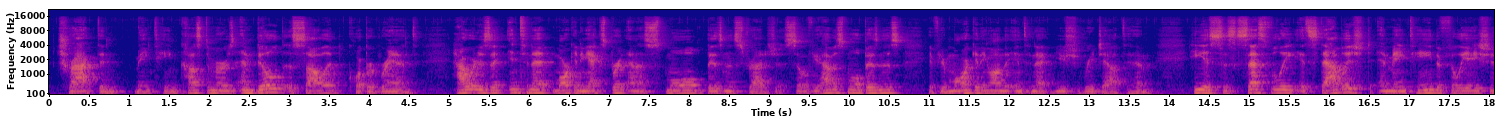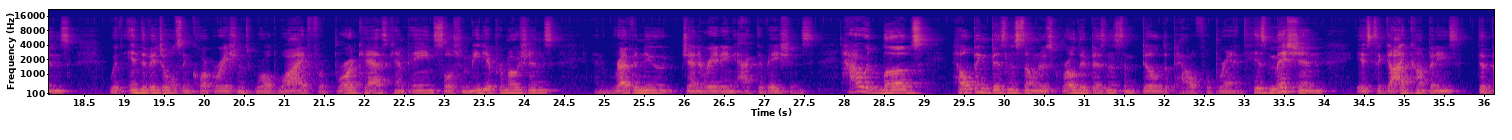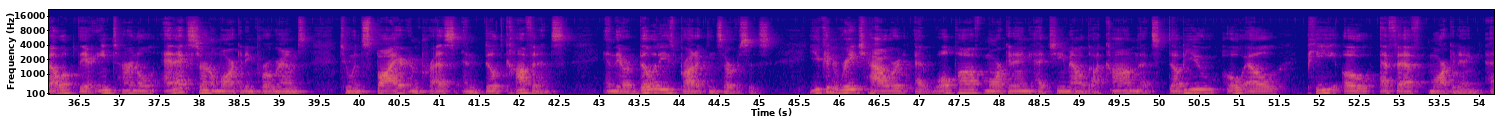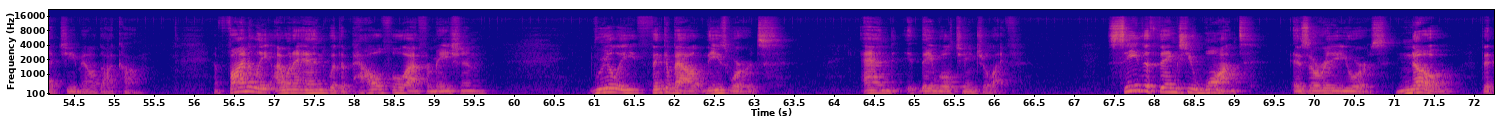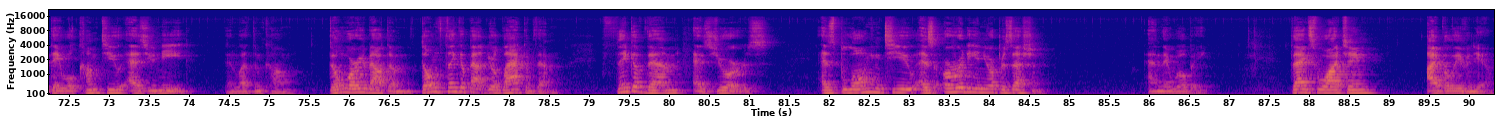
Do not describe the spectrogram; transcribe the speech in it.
attract and maintain customers, and build a solid corporate brand. Howard is an internet marketing expert and a small business strategist. So if you have a small business, if you're marketing on the internet, you should reach out to him. He has successfully established and maintained affiliations with individuals and corporations worldwide for broadcast campaigns, social media promotions, and revenue generating activations. Howard loves helping business owners grow their business and build a powerful brand. His mission is to guide companies develop their internal and external marketing programs to inspire, impress, and build confidence in their abilities, product, and services. You can reach Howard at wolpoffmarketing at gmail.com. That's W O L P O F F marketing at gmail.com. And finally, I want to end with a powerful affirmation. Really think about these words, and they will change your life. See the things you want as already yours. Know that they will come to you as you need, then let them come. Don't worry about them. Don't think about your lack of them. Think of them as yours, as belonging to you, as already in your possession. And they will be. Thanks for watching. I believe in you.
